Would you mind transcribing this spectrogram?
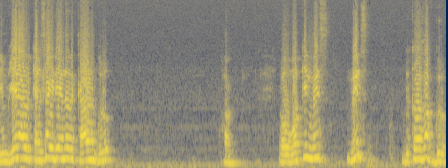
ನಿಮ್ಗೇನಾದ್ರೂ ಕೆಲಸ ಇದೆ ಅಂದ್ರೆ ಅದಕ್ಕೆ ಕಾರಣ Guru. Working means means because of Guru.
